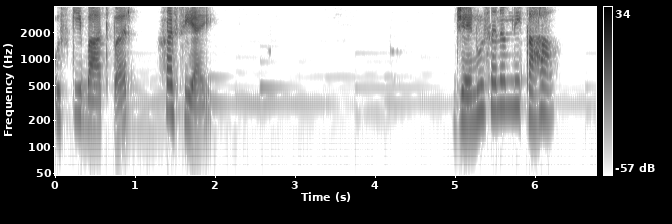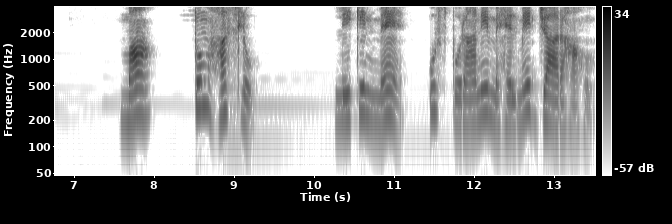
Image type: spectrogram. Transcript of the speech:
उसकी बात पर हँसी आई। जैनू सनम ने कहा, माँ, तुम हंस लो, लेकिन मैं उस पुराने महल में जा रहा हूँ।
